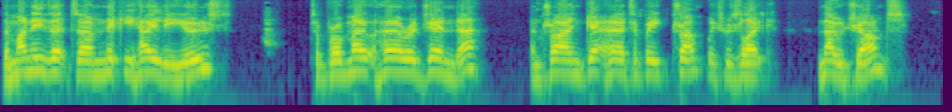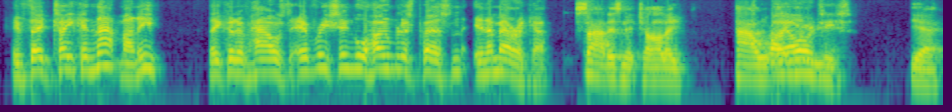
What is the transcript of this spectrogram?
the money that um, Nikki Haley used to promote her agenda and try and get her to beat Trump, which was like no chance. If they'd taken that money, they could have housed every single homeless person in America. Sad, isn't it, Charlie? How priorities. They, yeah,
